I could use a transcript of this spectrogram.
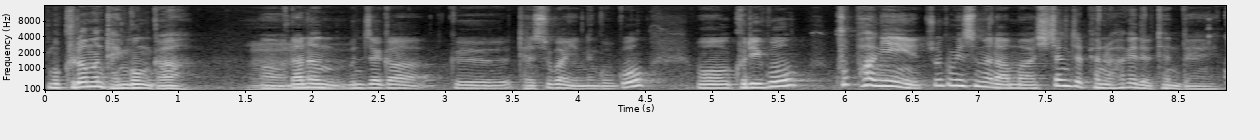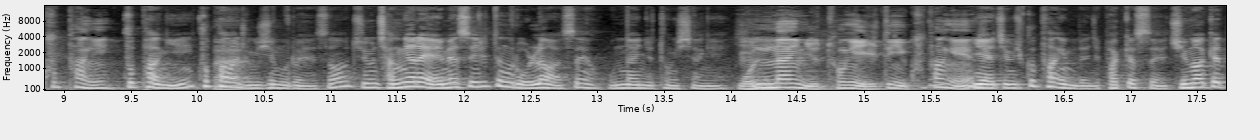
뭐 그러면 된 건가? 음. 어, 라는 문제가 그 될 수가 있는 거고 어 그리고 쿠팡이 조금 있으면 아마 시장 재편을 하게 될 텐데 쿠팡이 쿠팡이 쿠팡을 네. 중심으로 해서 지금 작년에 MS 1등으로 올라왔어요 온라인 유통 시장에. 온라인 유통의 1등이 쿠팡이에요? 예, 지금 쿠팡입니다. 이제 바뀌었어요. G마켓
